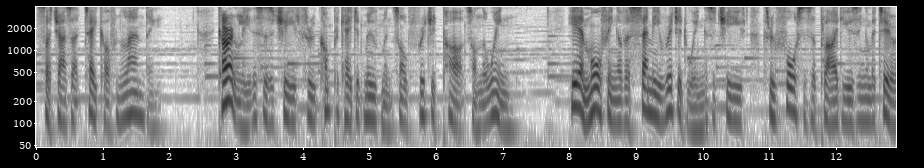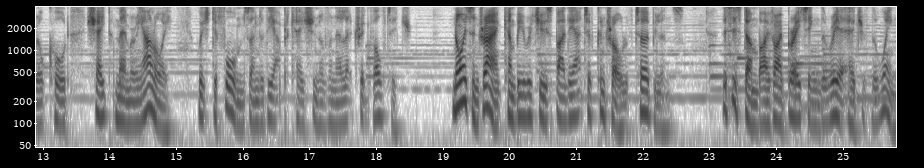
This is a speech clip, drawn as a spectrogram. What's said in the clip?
such as at takeoff and landing. Currently, this is achieved through complicated movements of rigid parts on the wing. Here, morphing of a semi-rigid wing is achieved through forces applied using a material called shape memory alloy, which deforms under the application of an electric voltage. Noise and drag can be reduced by the active control of turbulence. This is done by vibrating the rear edge of the wing.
